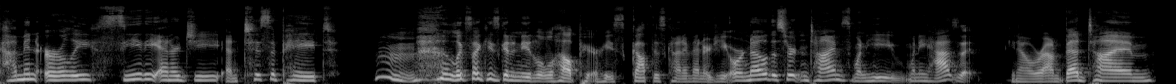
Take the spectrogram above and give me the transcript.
come in early, see the energy, anticipate. Hmm, looks like he's going to need a little help here. He's got this kind of energy, or know the certain times when he when he has it. You know, around bedtime,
